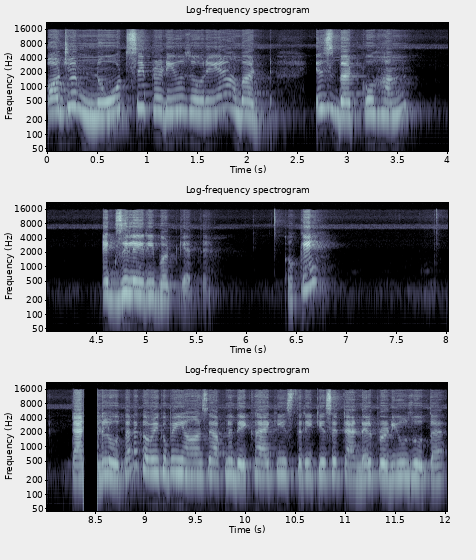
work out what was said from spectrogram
और जो नोट से प्रोड्यूस हो रही है ना बर्ड इस बर्ड को हम एक्सिलेरी बर्ड कहते हैं, ओके? टैंडल होता है ना कभी कभी यहाँ से आपने देखा है कि इस तरीके से टैंडल प्रोड्यूस होता है।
